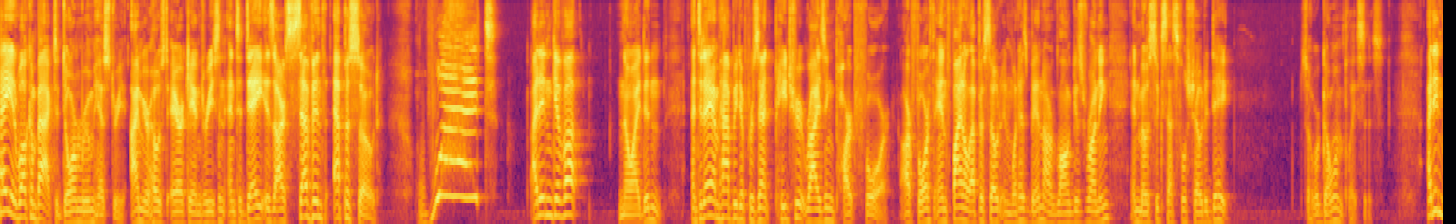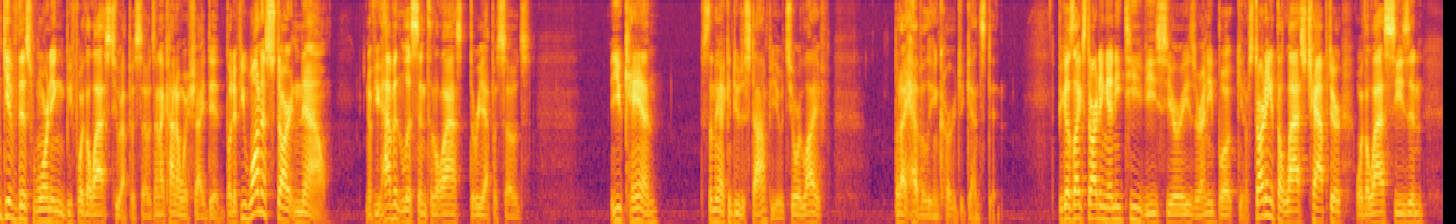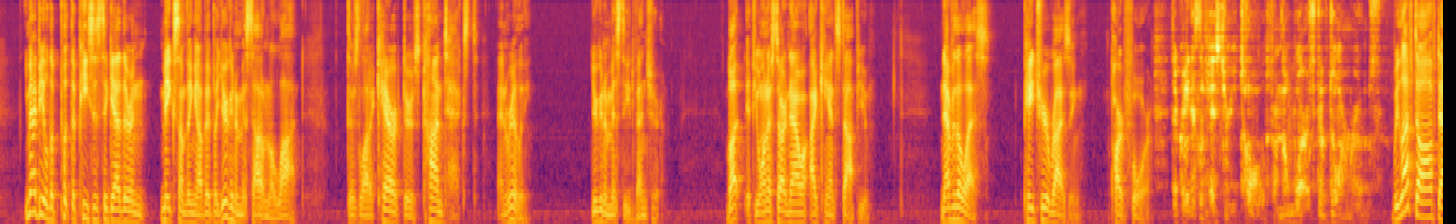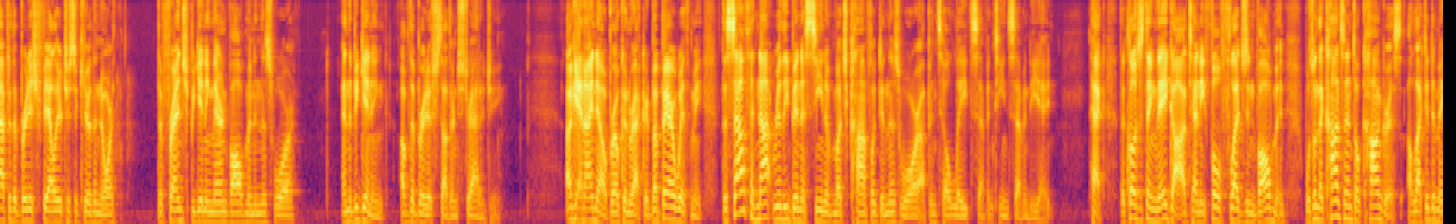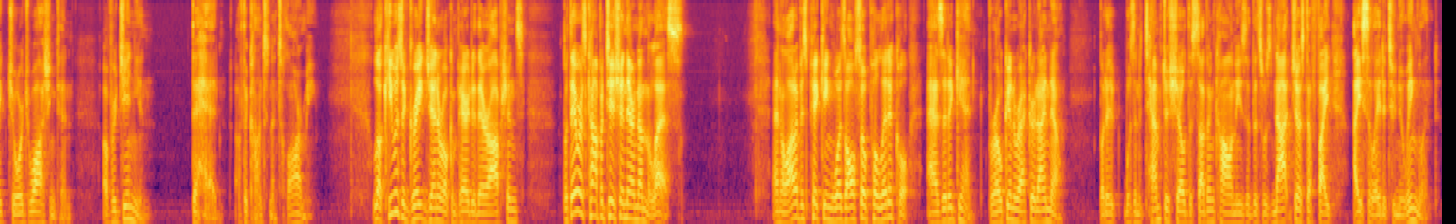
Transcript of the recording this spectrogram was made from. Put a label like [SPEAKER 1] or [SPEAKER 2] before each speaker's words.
[SPEAKER 1] Hey, and welcome back to Dorm Room History. I'm your host, Eric Andreessen, and today is our seventh episode. What? I didn't give up. No, I didn't. And today I'm happy to present Patriot Rising Part 4, our fourth and final episode in what has been our longest running and most successful show to date. So we're going places. I didn't give this warning before the last two episodes, and I kind of wish I did. But if you want to start now, you know, if you haven't listened to the last three episodes, you can. Something I can do to stop you. It's your life. But I heavily encourage against it. Because, like starting any TV series or any book, you know, starting at the last chapter or the last season, you might be able to put the pieces together and make something of it, but you're going to miss out on a lot. There's a lot of characters, context, and really, you're going to miss the adventure. But if you want to start now, I can't stop you. Nevertheless, Patriot Rising, Part 4.
[SPEAKER 2] The greatest of history told from the worst of dorm rooms.
[SPEAKER 1] We left off after the British failure to secure the North, the French beginning their involvement in this war, and the beginning of the British Southern strategy. Again, I know, broken record, but bear with me. The South had not really been a scene of much conflict in this war up until late 1778. Heck, the closest thing they got to any full fledged involvement was when the Continental Congress elected to make George Washington, a Virginian, the head of the Continental Army. Look, he was a great general compared to their options, but there was competition there nonetheless. And a lot of his picking was also political, as it again, broken record, I know, but it was an attempt to show the southern colonies that this was not just a fight isolated to New England.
